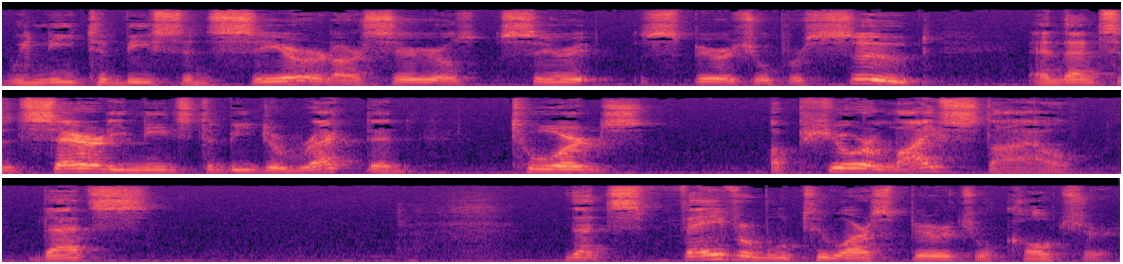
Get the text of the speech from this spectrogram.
we need to be sincere in our serial, seri- spiritual pursuit, and then sincerity needs to be directed towards a pure lifestyle that's that's favorable to our spiritual culture.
